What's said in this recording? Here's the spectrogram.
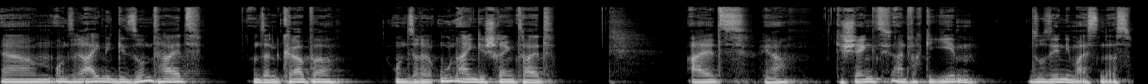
ähm, unsere eigene Gesundheit, unseren Körper, unsere Uneingeschränktheit als ja geschenkt einfach gegeben so sehen die meisten das.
